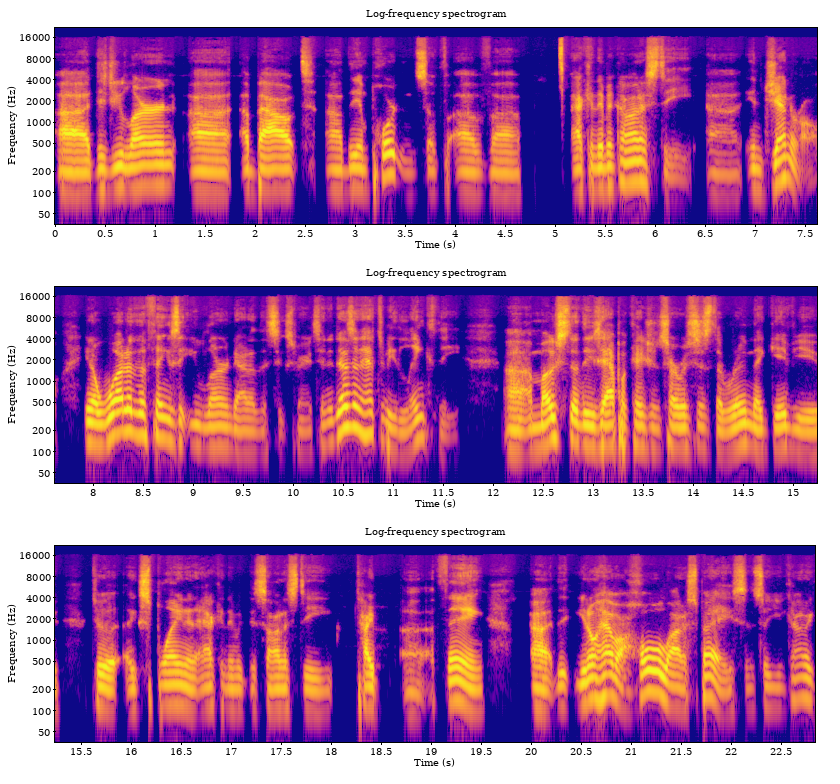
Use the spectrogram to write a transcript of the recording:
Uh, did you learn uh, about uh, the importance of of uh, academic honesty uh, in general? You know, what are the things that you learned out of this experience? And it doesn't have to be lengthy. Uh, most of these application services, the room they give you to explain an academic dishonesty type thing you don't have a whole lot of space, and so you kind of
